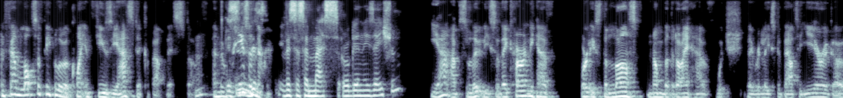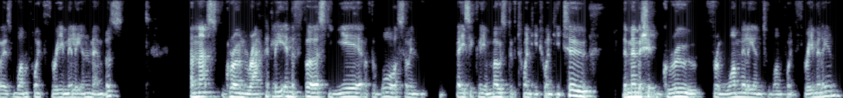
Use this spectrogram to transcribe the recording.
and found lots of people who are quite enthusiastic about this stuff. Mm. And the is reason this, this is a mass organization? Yeah, absolutely. So they currently have, or at least the last number that I have, which they released about a year ago, is 1.3 million members. And that's grown rapidly in the first year of the war. So in basically in most of 2022, the membership grew from 1 million to 1.3 million,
